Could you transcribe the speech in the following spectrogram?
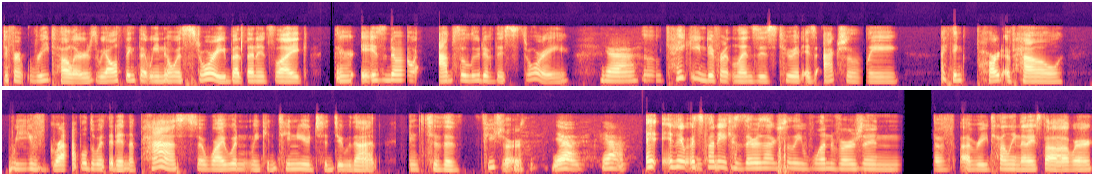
different retellers. We all think that we know a story, but then it's like there is no absolute of this story. Yeah. So taking different lenses to it is actually, I think, part of how we've grappled with it in the past. So why wouldn't we continue to do that into the future? Yeah. Yeah. It, and it was funny because there was actually one version of a retelling that I saw where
